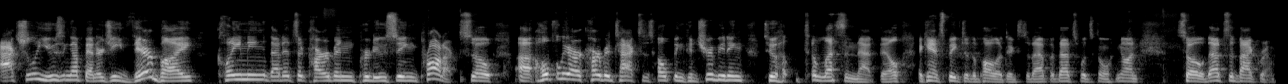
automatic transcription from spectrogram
actually using up energy, thereby claiming that it's a carbon producing product. So uh, hopefully our carbon tax is helping contributing to to lessen that bill. I can't speak to the politics to that, but that's what's going on. So that's the background.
